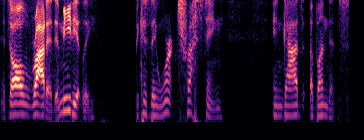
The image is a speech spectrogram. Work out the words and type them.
It's all rotted immediately because they weren't trusting in God's abundance.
